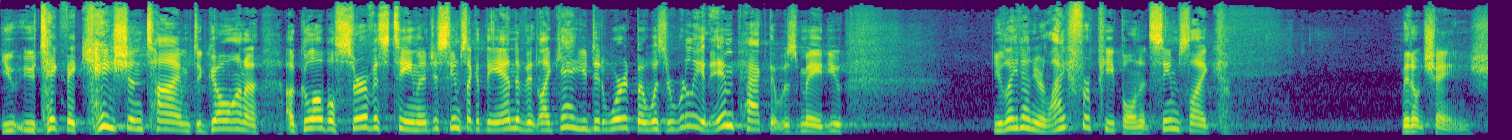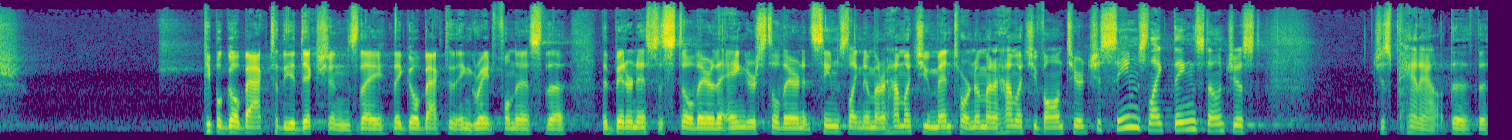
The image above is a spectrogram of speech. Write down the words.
you, you take vacation time to go on a, a global service team, and it just seems like at the end of it, like, yeah, you did work, but was there really an impact that was made? You, you lay down your life for people, and it seems like they don't change. People go back to the addictions, they, they go back to the ingratefulness, the, the bitterness is still there, the anger is still there, and it seems like no matter how much you mentor, no matter how much you volunteer, it just seems like things don't just, just pan out. The, the,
